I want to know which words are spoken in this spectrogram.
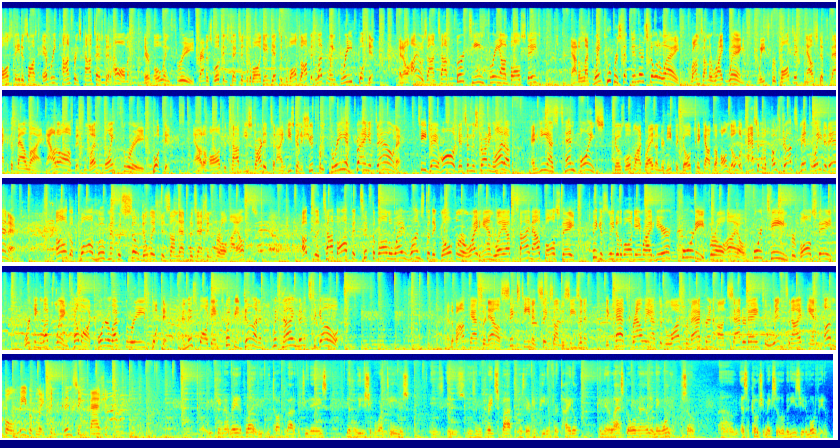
Ball State has lost every conference contest at home. They're 0-3. Travis Wilkins checks into the ball game, gets it to Walt Offutt, left wing three, book it. And Ohio's on top 13-3 on Ball State. Now to left wing, Cooper stepped in there, stole it away. Runs on the right wing, waits for Baltic, now steps back at the foul line. Now to Offutt, left point three, book it. Now to Hall at the top, he started tonight. He's gonna shoot from three and bang it down. TJ Hall gets in the starting lineup and he has 10 points. Goes low block right underneath the goal, kick out to Hall. No look, pass into the post. John Smith laid it in. Oh, the ball movement was so delicious on that possession for Ohio. Up to the top, Offutt, tipped the ball away, runs to the goal for a right-hand layup. Timeout, Ball State. Biggest lead of the ball game right here. 40 for Ohio, 14 for Ball State. Working left wing, Kellogg, corner left three, book it. And this ball game could be done with nine minutes to go. And the Bobcats are now 16 and 6 on the season. The Cats rally after the loss from Akron on Saturday to win tonight in unbelievably convincing fashion. We came out ready to play. We, we talked about it for two days. You know, the leadership of our team is, is, is, is in a great spot because they're competing for a title in their last go around and they won it. So, um, as a coach, it makes it a little bit easier to motivate them.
